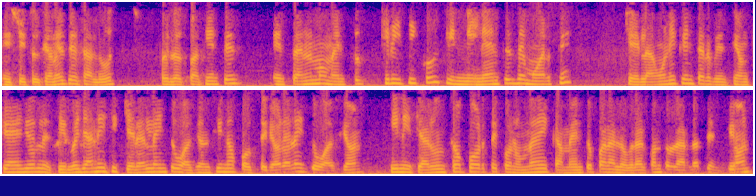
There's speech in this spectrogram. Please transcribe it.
instituciones de salud, pues los pacientes están en momentos críticos, inminentes de muerte, que la única intervención que a ellos les sirve ya ni siquiera es la intubación, sino posterior a la intubación, iniciar un soporte con un medicamento para lograr controlar la tensión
